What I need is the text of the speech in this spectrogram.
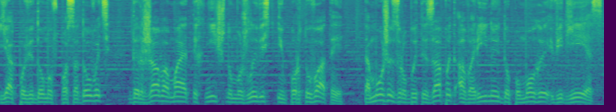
Як повідомив посадовець, держава має технічну можливість імпортувати та може зробити запит аварійної допомоги від ЄС.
